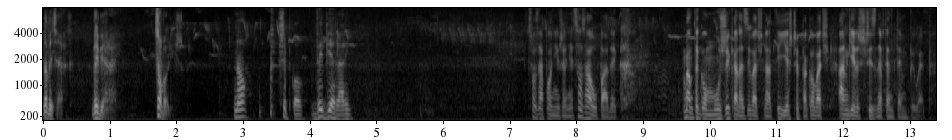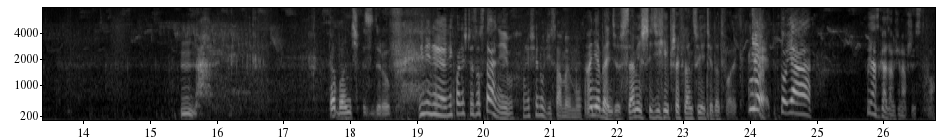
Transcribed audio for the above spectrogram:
No więc jak? Wybieraj. Co wolisz? No, szybko, wybieraj. Co za poniżenie, co za upadek. Mam tego murzyka nazywać na ty i jeszcze pakować angielszczyznę w ten tępy łeb. No. To bądź zdrów. Nie, nie, nie, niech pan jeszcze zostanie, bo mnie się nudzi samemu. A nie będziesz, sam jeszcze dzisiaj przeflancuję cię do tworek. Nie, to ja... To ja zgadzam się na wszystko.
